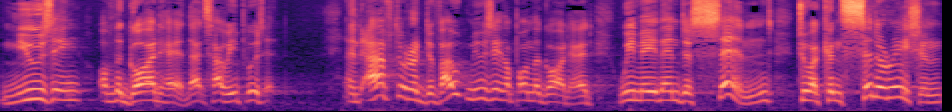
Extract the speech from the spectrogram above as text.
musing of the Godhead. That's how he put it. And after a devout musing upon the Godhead, we may then descend to a consideration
